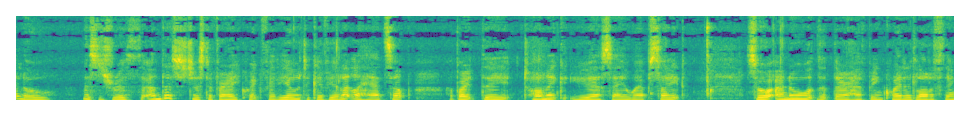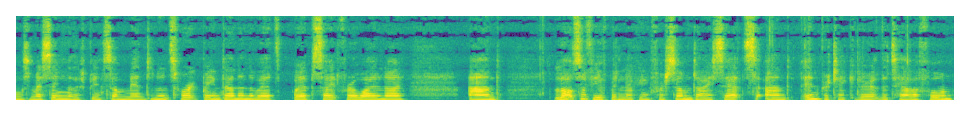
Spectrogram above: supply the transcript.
Hello, this is Ruth and this is just a very quick video to give you a little heads up about the Tonic USA website. So I know that there have been quite a lot of things missing, there's been some maintenance work being done on the web website for a while now and lots of you have been looking for some die sets and in particular the telephone.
